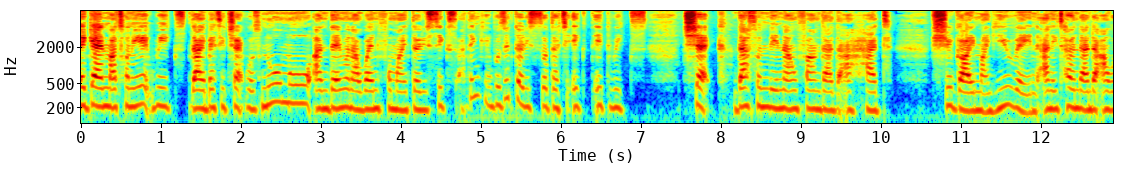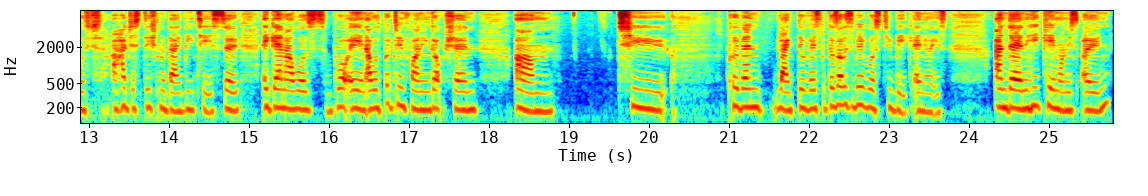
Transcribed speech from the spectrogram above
Again my 28 weeks diabetic check was normal and then when i went for my 36 i think it was it 36 or 38 eight weeks check that's when they now found out that i had sugar in my urine and it turned out that I was I had gestational diabetes. So again I was brought in I was booked in for an induction um to prevent like the risk because obviously baby was too big anyways. And then he came on his own.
